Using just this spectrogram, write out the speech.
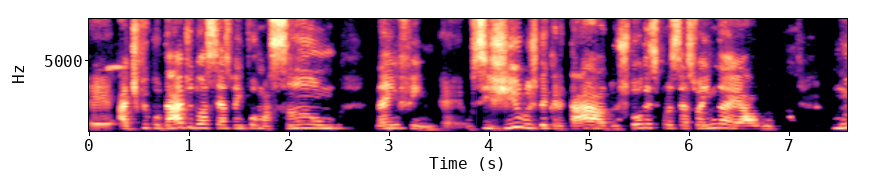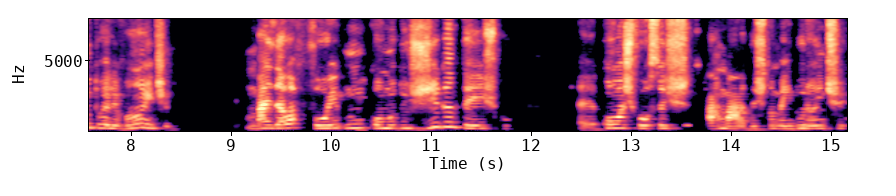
é, a dificuldade do acesso à informação, né? enfim, é, os sigilos decretados, todo esse processo ainda é algo muito relevante, mas ela foi um incômodo gigantesco é, com as Forças Armadas também durante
